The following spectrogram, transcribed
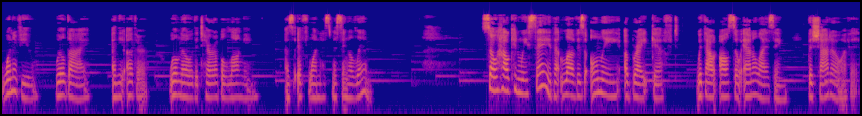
one of you will die and the other will know the terrible longing as if one is missing a limb. So how can we say that love is only a bright gift without also analyzing the shadow of it,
